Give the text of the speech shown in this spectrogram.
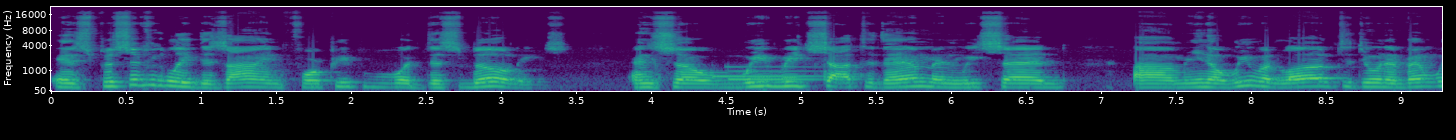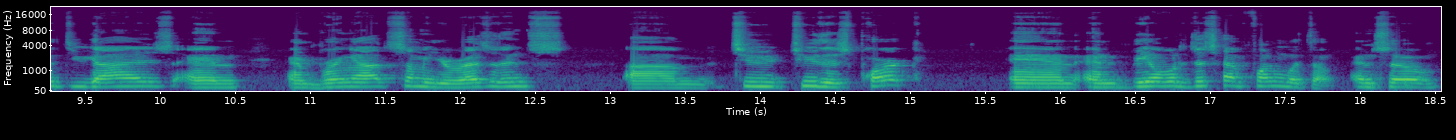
is specifically designed for people with disabilities. And so we reached out to them and we said, um, you know, we would love to do an event with you guys and and bring out some of your residents um, to to this park and and be able to just have fun with them. And so,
